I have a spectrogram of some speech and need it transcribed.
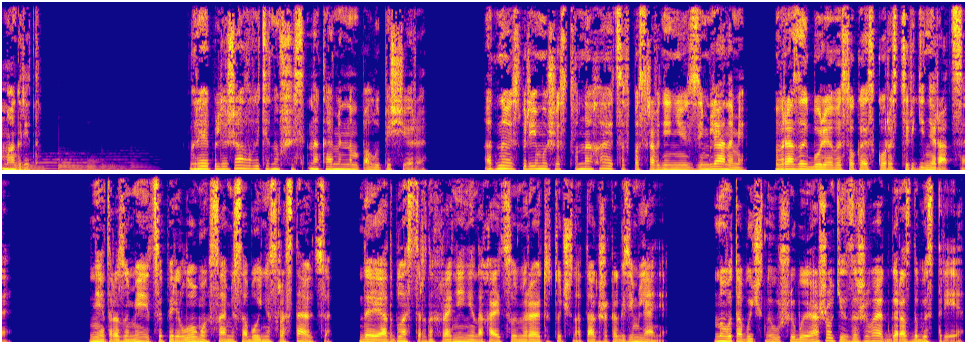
Магрит Грейп лежал, вытянувшись на каменном полу пещеры. Одно из преимуществ нахайцев по сравнению с землянами в разы более высокая скорость регенерации. Нет, разумеется, переломы сами собой не срастаются, да и от бластерных ранений нахайцы умирают точно так же, как земляне. Но вот обычные ушибы и ожоги заживают гораздо быстрее.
